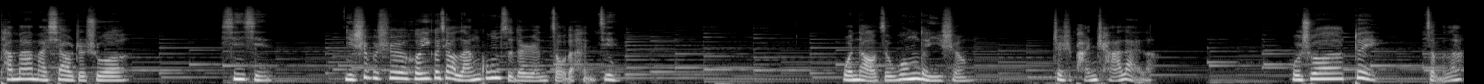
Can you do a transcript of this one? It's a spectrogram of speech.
他妈妈笑着说：“欣欣，你是不是和一个叫蓝公子的人走得很近？”我脑子嗡的一声，这是盘查来了。我说：“对，怎么了？”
